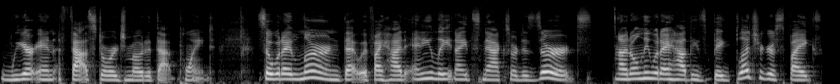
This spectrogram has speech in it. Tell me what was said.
We are in fat storage mode at that point. So, what I learned that if I had any late night snacks or desserts, not only would I have these big blood sugar spikes,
